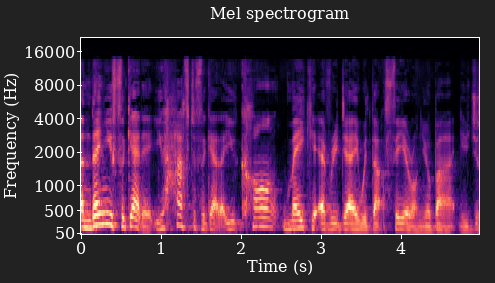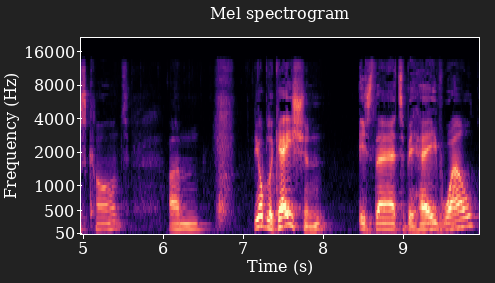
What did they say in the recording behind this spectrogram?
and then you forget it. You have to forget that. You can't make it every day with that fear on your back. You just can't. Um, the obligation is there to behave well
